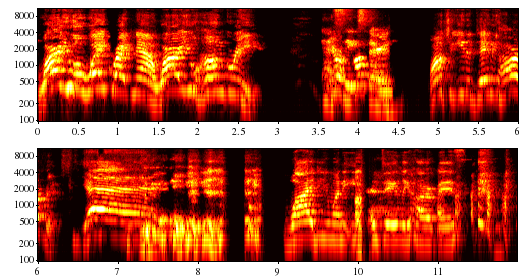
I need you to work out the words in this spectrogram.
Why are you awake right now? Why are you hungry? At You're six thirty. Why don't you eat a daily harvest? Yes. Why do you want to eat a daily harvest?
